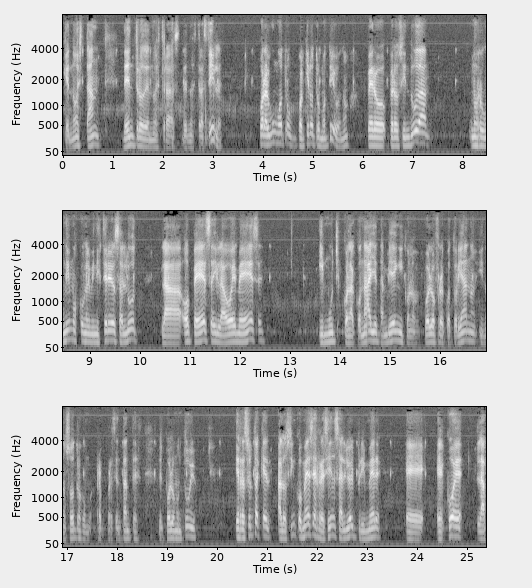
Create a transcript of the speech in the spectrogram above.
que no están dentro de nuestras de nuestras islas por algún otro cualquier otro motivo, ¿no? Pero pero sin duda nos reunimos con el Ministerio de Salud, la OPS y la OMS, y con la CONAIE también, y con los pueblos afroecuatorianos, y nosotros como representantes del pueblo montuyo. Y resulta que a los cinco meses recién salió el primer, eh, el COE, la,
